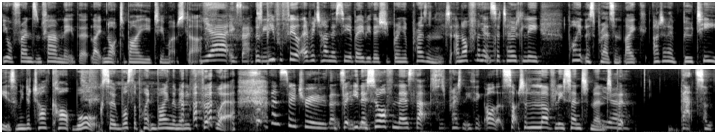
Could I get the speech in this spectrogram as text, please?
your friends and family that like not to buy you too much stuff. Yeah, exactly. Because people feel every time they see a baby they should bring a present, and often yeah. it's a totally pointless present. Like I don't know, booties. I mean, a child can't walk, so what's the point in buying them any footwear? that's so true. That's but so you true. know, so often there's that sort of present. You think, oh, that's such a lovely sentiment, yeah. but that's some,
